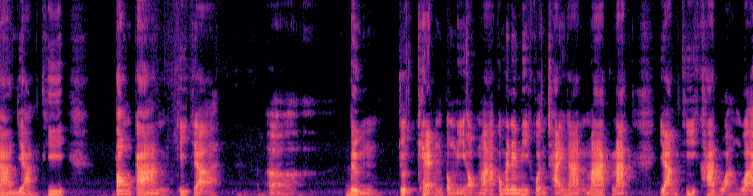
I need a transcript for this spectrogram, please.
งานอย่างที่ต้องการที่จะดึงจุดแข็งตรงนี้ออกมา ก็ไม่ได้มีคนใช้งานมากนัก อย่างที่คาดหวังไว้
